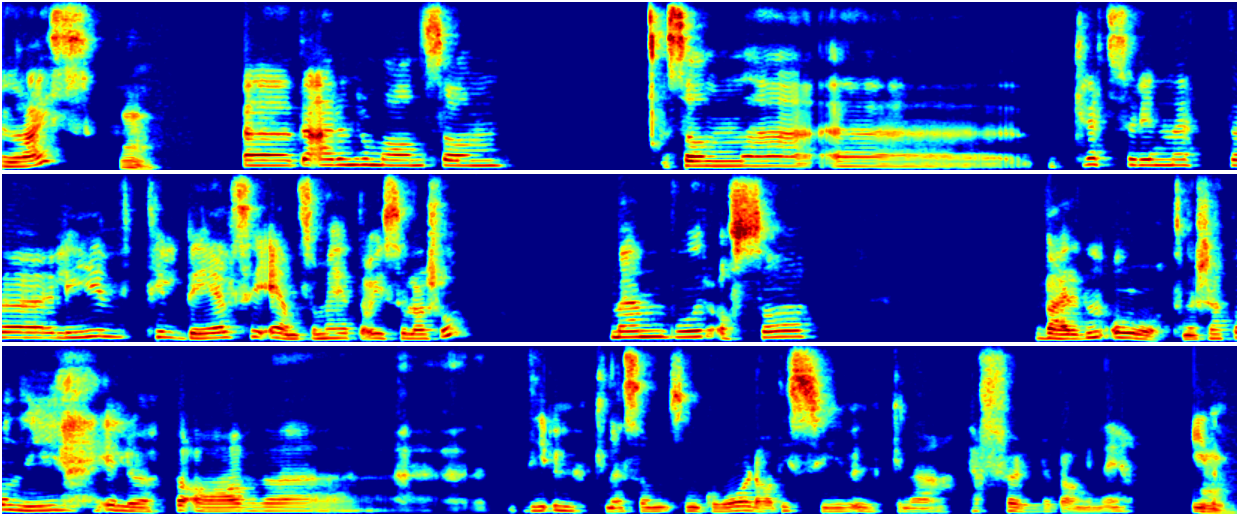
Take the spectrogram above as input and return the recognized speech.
underveis. Mm. Eh, det er en roman som som eh, kretser inn et eh, liv til dels i ensomhet og isolasjon, men hvor også verden åpner seg på ny i løpet av eh, de ukene som, som går, da, de syv ukene jeg følger Dagny i den Mm.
